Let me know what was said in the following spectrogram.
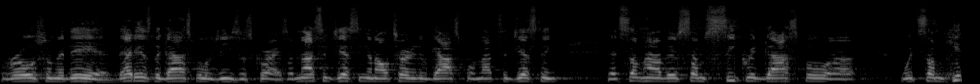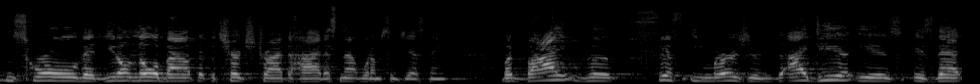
Rose from the dead. That is the gospel of Jesus Christ. I'm not suggesting an alternative gospel. I'm not suggesting that somehow there's some secret gospel uh, with some hidden scroll that you don't know about that the church tried to hide. That's not what I'm suggesting. But by the fifth immersion, the idea is, is that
